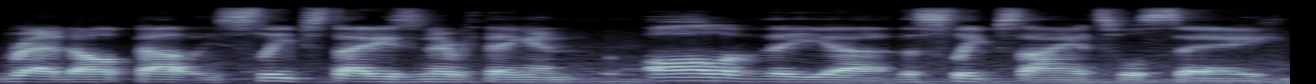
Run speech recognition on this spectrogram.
read all about these sleep studies and everything, and all of the uh, the sleep science will say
